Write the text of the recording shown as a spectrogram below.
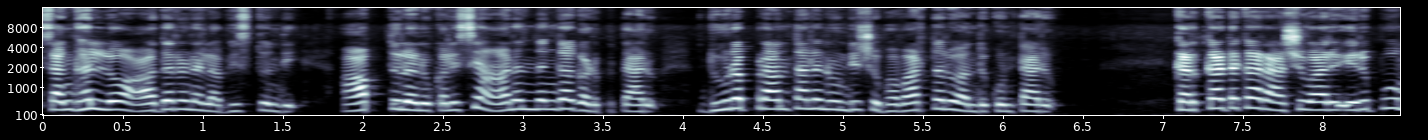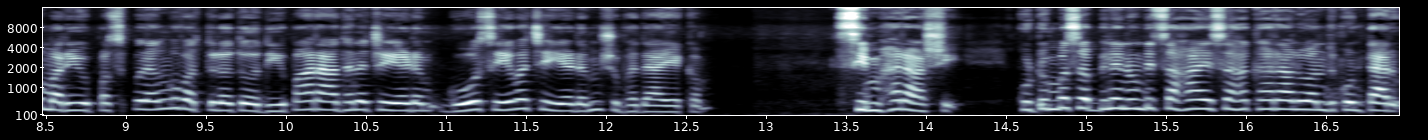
సంఘంలో ఆదరణ లభిస్తుంది. ఆప్తులను కలిసి ఆనందంగా గడుపుతారు. దూర ప్రాంతాల నుండి శుభవార్తలు అందుకుంటారు. కర్కాటక రాశివారు ఎరుపు మరియు పసుపు రంగు వత్తులతో దీపారాధన చేయడం గోసేవ చేయడం శుభదాయకం. సింహరాశి. కుటుంబ సభ్యుల నుండి సహాయ సహకారాలు అందుకుంటారు.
